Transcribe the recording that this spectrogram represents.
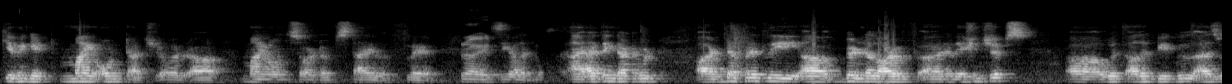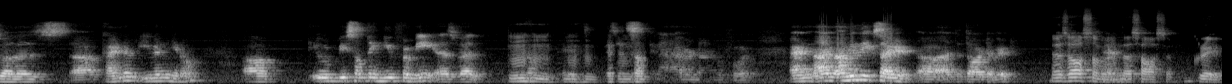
giving it my own touch or uh, my own sort of style or flair. Right. See how that goes. I, I think that would uh, definitely uh, build a lot of uh, relationships uh, with other people as well as uh, kind of even, you know, uh, it would be something new for me as well. you know, Mhm, it's- mhm, because mhm. it's something I haven't done before. And I'm, I'm really excited uh, at the thought of it. That's awesome, man. Yeah. That's awesome. Great.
